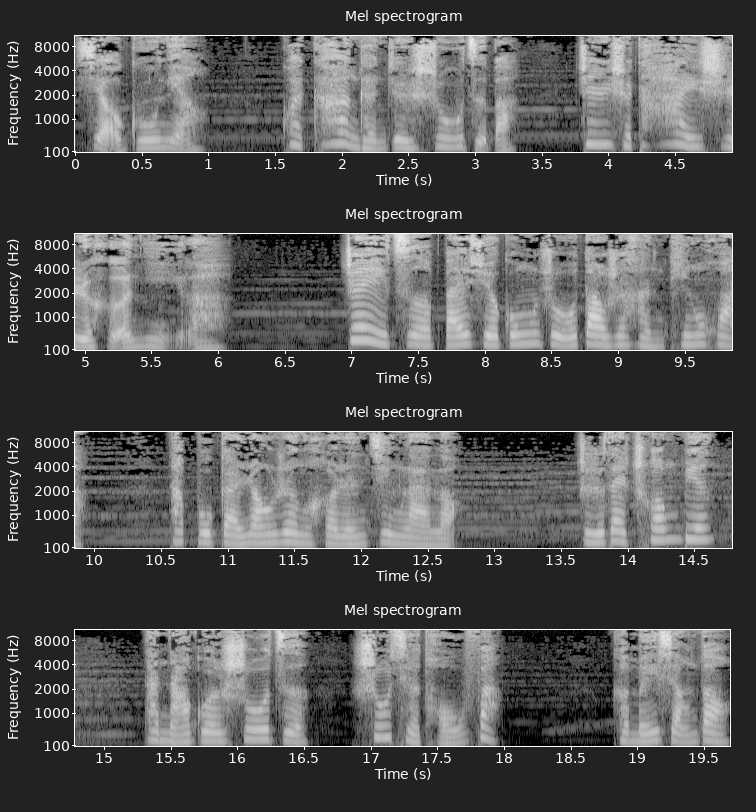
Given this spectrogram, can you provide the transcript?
小姑娘，快看看这梳子吧，真是太适合你了。这一次，白雪公主倒是很听话，她不敢让任何人进来了，只是在窗边，她拿过梳子。梳起了头发，可没想到，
